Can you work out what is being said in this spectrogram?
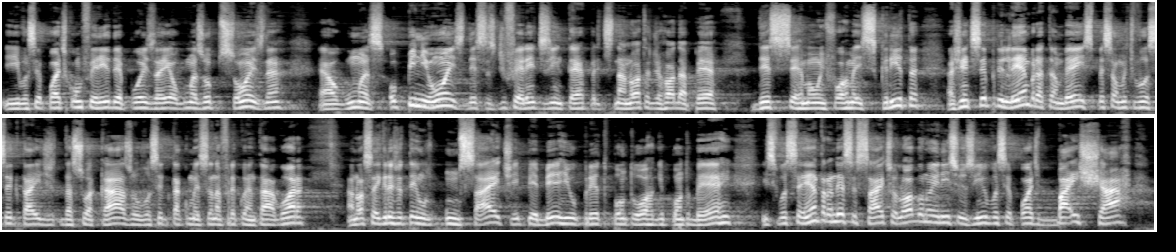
e você pode conferir depois aí algumas opções, né? É, algumas opiniões desses diferentes intérpretes na nota de rodapé desse sermão em forma escrita. A gente sempre lembra também, especialmente você que está aí da sua casa ou você que está começando a frequentar agora, a nossa igreja tem um site, ipbriopreto.org.br, e se você entra nesse site, logo no iníciozinho, você pode baixar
